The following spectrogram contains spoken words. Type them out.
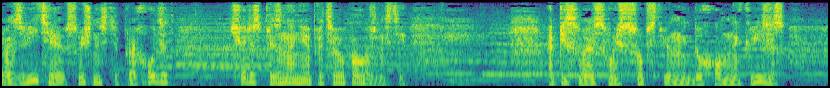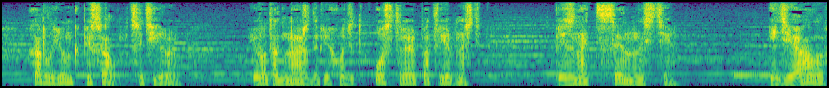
развития в сущности проходит через признание противоположностей. Описывая свой собственный духовный кризис, Карл Юнг писал, цитирую, «И вот однажды приходит острая потребность признать ценности идеалов,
